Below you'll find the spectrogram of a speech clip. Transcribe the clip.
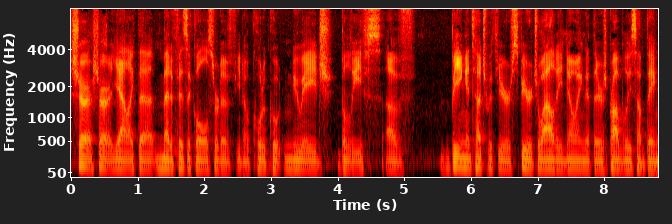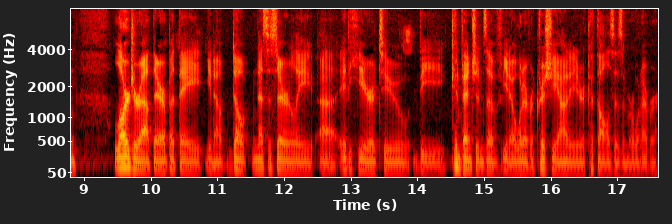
Sure, sure. Yeah, like the metaphysical sort of, you know, quote unquote new age beliefs of being in touch with your spirituality, knowing that there's probably something larger out there, but they, you know, don't necessarily uh, adhere to the conventions of, you know, whatever Christianity or Catholicism or whatever.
